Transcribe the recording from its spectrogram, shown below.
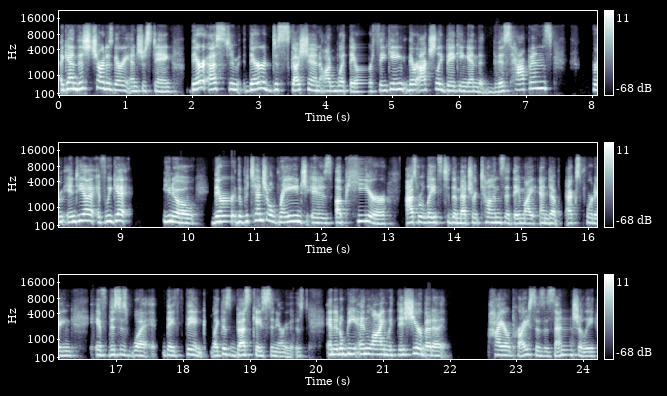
Again this chart is very interesting. Their estimate their discussion on what they were thinking they're actually baking in that this happens from india. If we get you know there the potential range is up here as relates to the metric tons that they might end up exporting if this is what they think like this best case scenarios and it'll be in line with this year but at higher prices essentially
